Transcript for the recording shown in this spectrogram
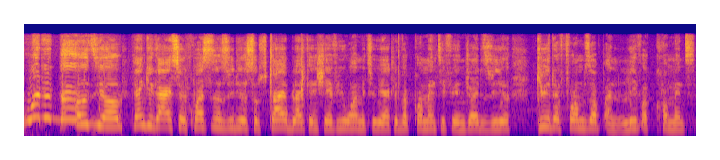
What are those, yo? Thank you guys for requesting this video. Subscribe, like, and share if you want me to react. Leave a comment if you enjoyed this video. Give it a thumbs up and leave a comment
